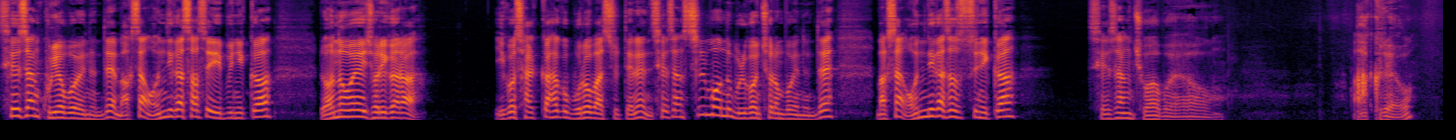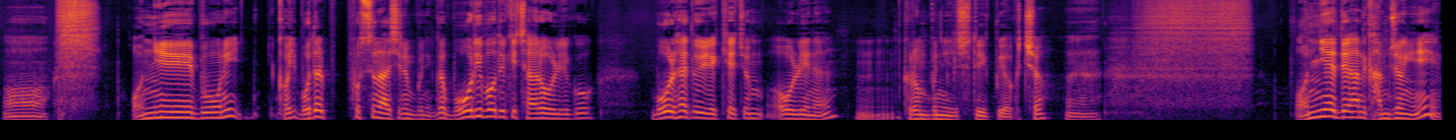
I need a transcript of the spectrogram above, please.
세상 구려 보였는데 막상 언니가 사서 입으니까 런어웨이 저리 가라. 이거 살까? 하고 물어봤을 때는 세상 쓸모없는 물건처럼 보였는데 막상 언니가 사서 쓰니까 세상 좋아 보여요. 아, 그래요? 어, 언니분이 거의 모델 포스 나시는 분인가? 뭘 입어도 이렇게 잘 어울리고 뭘 해도 이렇게 좀 어울리는 음, 그런 분일 수도 있고요. 그렇죠? 네. 언니에 대한 감정이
